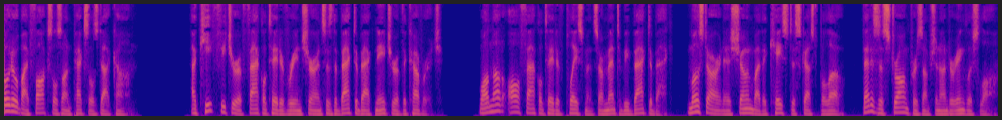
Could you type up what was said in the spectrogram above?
Photo by Foxels on Pexels.com. A key feature of facultative reinsurance is the back to back nature of the coverage. While not all facultative placements are meant to be back to back, most are, and as shown by the case discussed below, that is a strong presumption under English law.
